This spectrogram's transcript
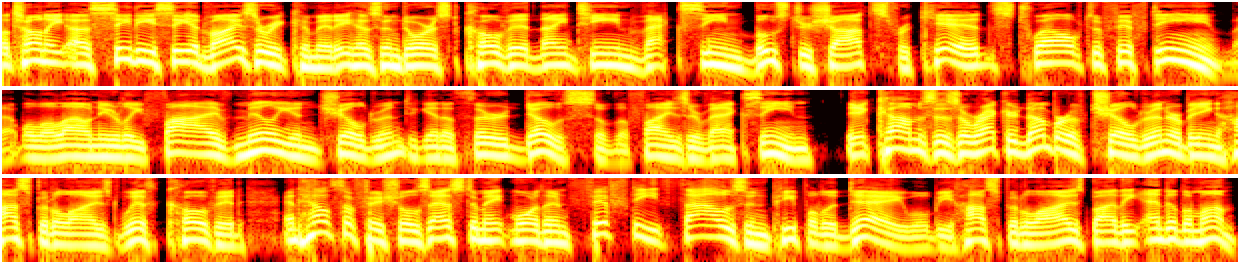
Well, Tony, a CDC advisory committee has endorsed COVID 19 vaccine booster shots for kids 12 to 15. That will allow nearly 5 million children to get a third dose of the Pfizer vaccine. It comes as a record number of children are being hospitalized with COVID, and health officials estimate more than 50,000 people a day will be hospitalized by the end of the month.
